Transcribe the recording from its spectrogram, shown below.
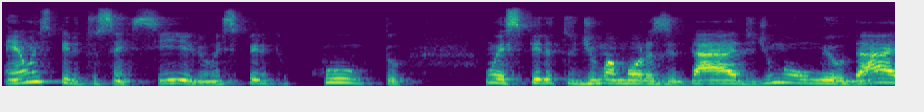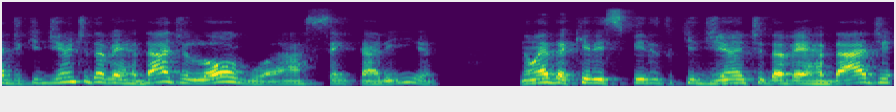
é um espírito sensível, um espírito culto, um espírito de uma amorosidade, de uma humildade, que diante da verdade logo a aceitaria. Não é daquele espírito que diante da verdade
